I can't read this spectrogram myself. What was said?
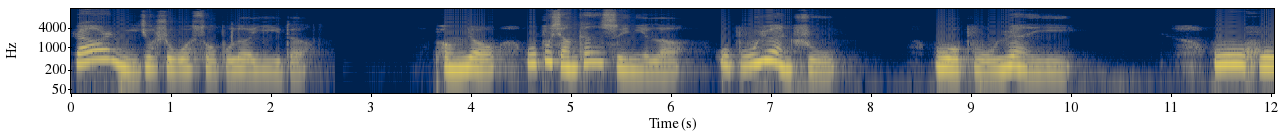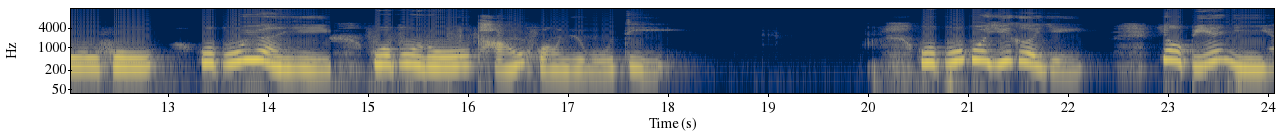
然而你就是我所不乐意的，朋友。我不想跟随你了，我不愿住，我不愿意。呜呼呜呼，我不愿意，我不如彷徨于无地。我不过一个影。要别你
